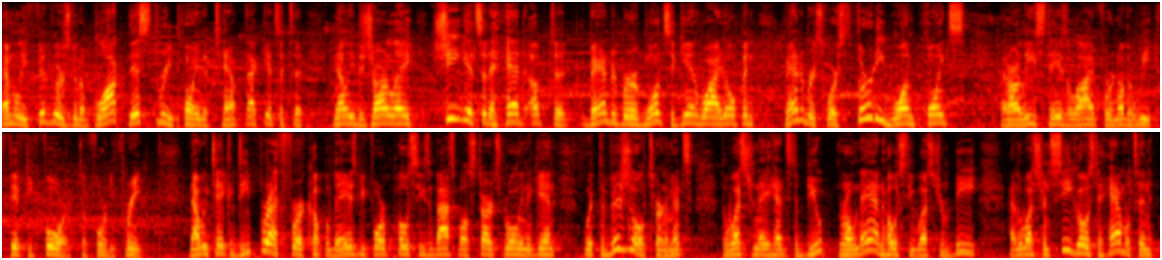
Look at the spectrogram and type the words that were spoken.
Emily Fiddler is going to block this three-point attempt. That gets it to Nellie DeJarle. She gets it ahead up to Vanderberg once again wide open. Vanderberg scores 31 points, and Arlee stays alive for another week, 54 to 43. Now we take a deep breath for a couple days before postseason basketball starts rolling again with divisional tournaments. The Western A heads to Butte, Ronan hosts the Western B, and the Western C goes to Hamilton, and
